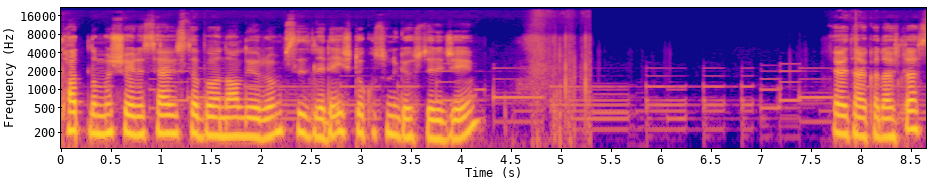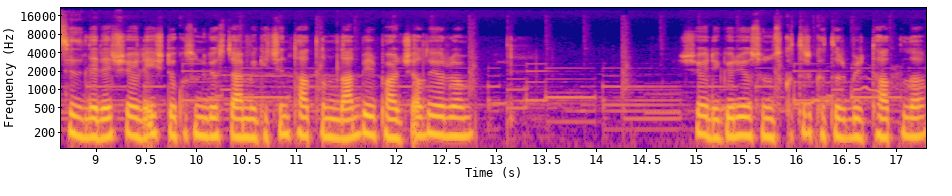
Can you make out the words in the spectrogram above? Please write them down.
Tatlımı şöyle servis tabağına alıyorum. Sizlere iç dokusunu göstereceğim. Evet arkadaşlar sizlere şöyle iç dokusunu göstermek için tatlımdan bir parça alıyorum. Şöyle görüyorsunuz kıtır kıtır bir tatlı.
